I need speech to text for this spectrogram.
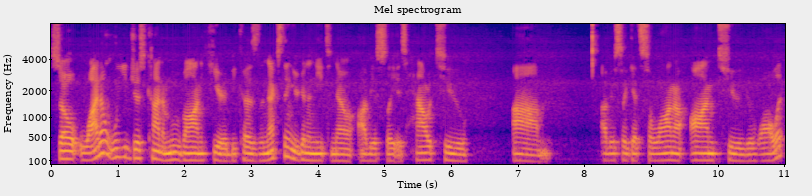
So why don't we just kind of move on here? Because the next thing you're going to need to know, obviously, is how to um, obviously get Solana onto your wallet,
